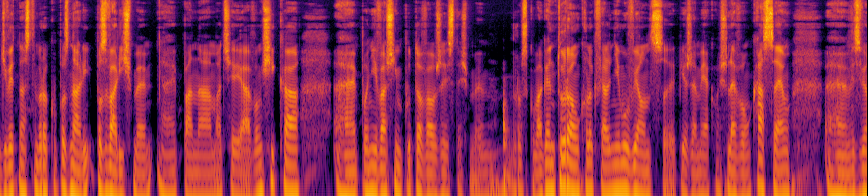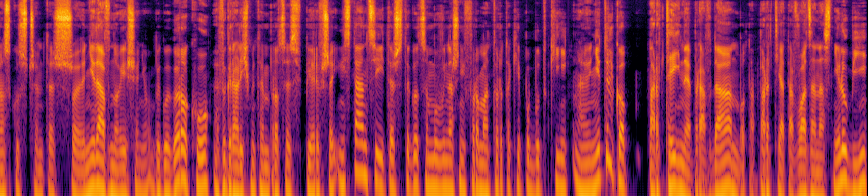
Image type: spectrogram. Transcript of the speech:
2019 roku poznali, pozwaliśmy e, pana Macieja Wąsika, e, ponieważ imputował, że jesteśmy ruską agenturą, kolokwialnie mówiąc, bierzemy jakąś lewą kasę, e, w związku z czym też niedawno, jesienią ubiegłego roku, wygraliśmy ten proces w pierwszej instancji i też z tego, co mówi nasz informator, takie pobudki nie tylko partyjne, prawda, bo ta partia, ta władza nas nie lubi,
